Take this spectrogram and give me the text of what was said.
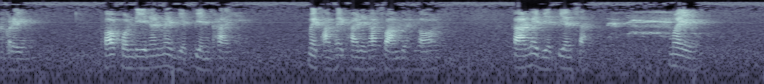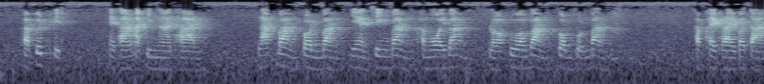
ำเกรง เพราะคนดีนั้นไม่เบียดเบียนใคร ไม่ทำให้ใครได้รับความเดือดร้อน การไม่เบียดเบียนสัตว์ ไม่ประพฤติผิดในทางอภินาทาน ลักบ้างตนบ้าง แย่งชิงบ้าง ขโมยบ้าง หลอกลวงบ้างต้มตุนบ้าง กับใครๆก็ตาม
